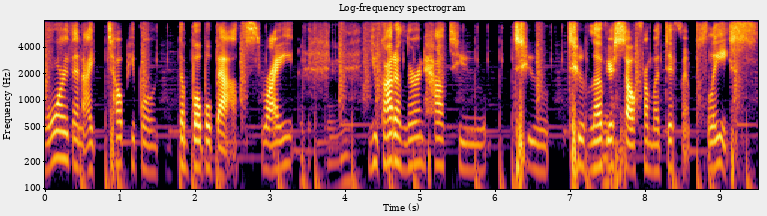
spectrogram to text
more than I tell people the bubble baths, right? Mhm. you got to learn how to to to love Mhm. yourself from a different place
